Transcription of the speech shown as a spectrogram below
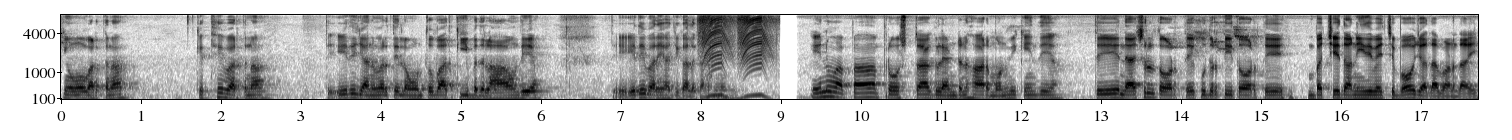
ਕਿਉਂ ਵਰਤਣਾ? ਕਿੱਥੇ ਵਰਤਣਾ? ਤੇ ਇਹਦੇ ਜਾਨਵਰ ਤੇ ਲਾਉਣ ਤੋਂ ਬਾਅਦ ਕੀ ਬਦਲਾਅ ਆਉਂਦੇ ਆ? ਤੇ ਇਹਦੇ ਬਾਰੇ ਅੱਜ ਗੱਲ ਕਰਦੇ ਹਾਂ ਇਹਨੂੰ ਆਪਾਂ ਪ੍ਰੋਸਟਾਗਲੈਂਡਨ ਹਾਰਮੋਨ ਵੀ ਕਹਿੰਦੇ ਆ। ਤੇ ਨੈਚੁਰਲ ਤੌਰ ਤੇ, ਕੁਦਰਤੀ ਤੌਰ ਤੇ ਬੱਚੇਦਾਨੀ ਦੇ ਵਿੱਚ ਬਹੁਤ ਜ਼ਿਆਦਾ ਬਣਦਾ ਏ।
